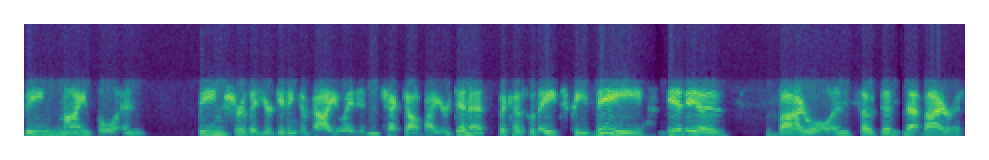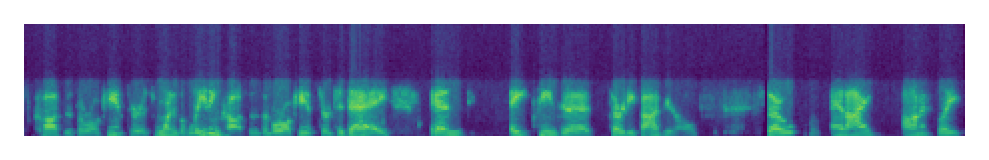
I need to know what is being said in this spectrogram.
being mindful and being sure that you're getting evaluated and checked out by your dentist because with HPV, it is viral. And so then that virus causes oral cancer. It's one of the leading causes of oral cancer today in 18 to 35 year olds. So, and I honestly,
